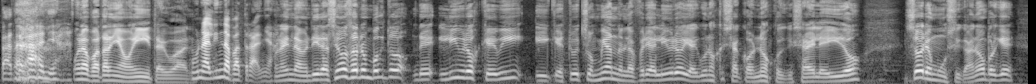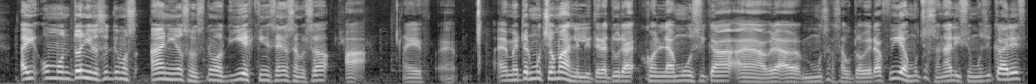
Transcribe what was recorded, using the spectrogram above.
patraña. Una patraña bonita igual. Una linda patraña. Una linda mentira. Si vamos a hablar un poquito de libros que vi y que estuve chusmeando en la Feria del Libro y algunos que ya conozco y que ya he leído sobre música, ¿no? Porque hay un montón y en los últimos años, los últimos 10, 15 años se empezó a, eh, eh, meter mucho más la literatura con la música, hablar- muchas autobiografías, muchos análisis musicales.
